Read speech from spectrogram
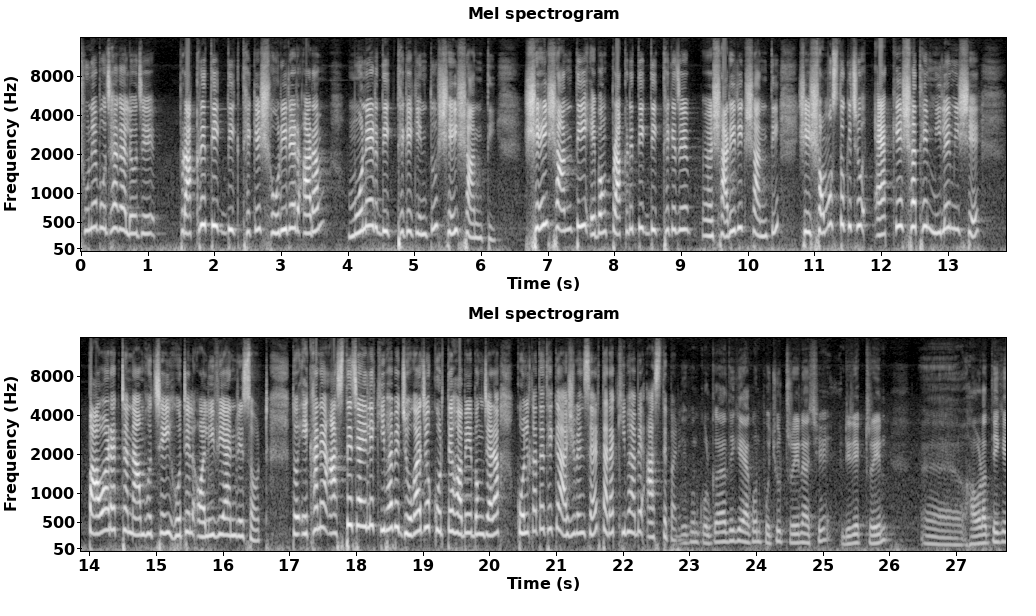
শুনে বোঝা গেল যে প্রাকৃতিক দিক থেকে শরীরের আরাম, মনের দিক থেকে কিন্তু সেই শান্তি। সেই শান্তি এবং প্রাকৃতিক দিক থেকে যে শারীরিক শান্তি, সেই সমস্ত কিছু একের সাথে মিলেমিশে পাওয়ার একটা নাম হচ্ছে এই হোটেল অলিভিয়ান রিসর্ট। তো এখানে আসতে চাইলে কীভাবে যোগাযোগ করতে হবে এবং যারা কলকাতা থেকে আসবেন স্যার, তারা কীভাবে আসতে পারে? দেখুন, কলকাতা থেকে এখন প্রচুর ট্রেন আছে ডিরেক্ট ট্রেন। হাওড়া থেকে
